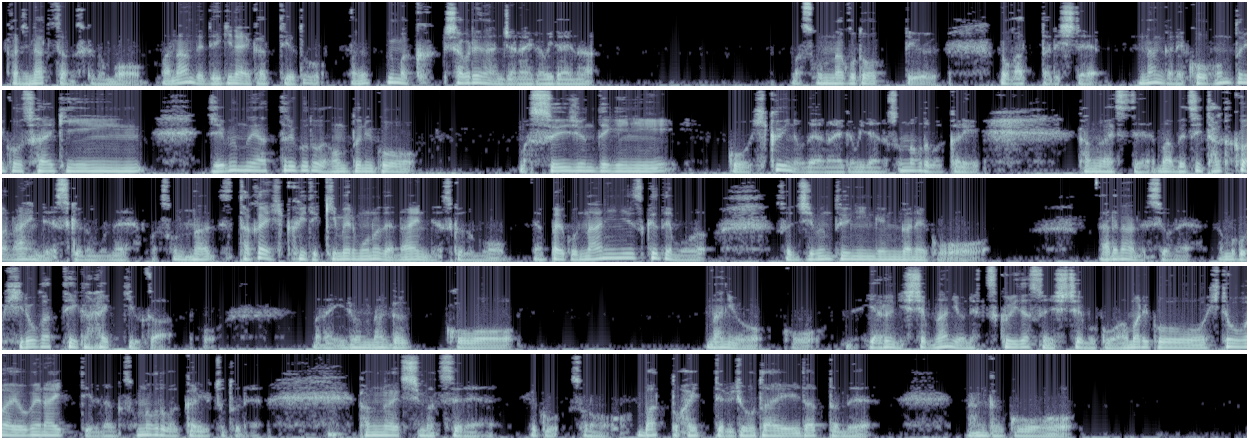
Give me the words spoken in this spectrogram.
感じになってたんですけども、まあ、なんでできないかっていうと、うまく喋れないんじゃないかみたいな、まあ、そんなことっていうのがあったりして、なんかね、こう、本当にこう、最近、自分のやってることが本当にこう、まあ、水準的に、こう、低いのではないかみたいな、そんなことばっかり考えてて、まあ別に高くはないんですけどもね、まあ、そんな高い低いで決めるものではないんですけども、やっぱりこう何につけても、それ自分という人間がね、こう、あれなんですよね。あんまこう広がっていかないっていうか、こうまあね、いろんな、こう、何をこう、やるにしても、何をね、作り出すにしても、こう、あまりこう、人が呼べないっていう、なんかそんなことばっかりちょっとね、考えてしまっててね、結構、その、バッと入ってる状態だったんで、なんかこ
